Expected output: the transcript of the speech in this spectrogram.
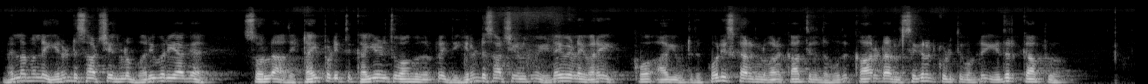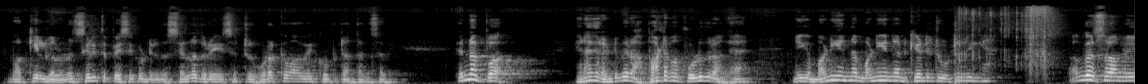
மெல்ல மெல்ல இரண்டு சாட்சியங்களும் வரி வரியாக சொல்ல அதை டைப் அடித்து கையெழுத்து வாங்குவதற்கு இந்த இரண்டு சாட்சிகளுக்கும் இடைவேளை வரை போ ஆகிவிட்டது. போலீஸ்காரர்கள் வர காத்திருந்த போது காரிடாரில் சிகரெட் குடித்து கொண்டு எதிர்காப்பு வக்கீல்களுடன் சிரித்து பேசிக்கொண்டிருந்த செல்லதுரையை சற்று உறக்கமாகவே கூப்பிட்டான் தங்கசாமி என்னப்பா? எனக்கு ரெண்டு பேரும் அப்பாட்டமாக பொழுகுறாங்க. நீங்கள் மணி என்ன மணி என்னன்னு கேட்டுட்டு விட்டுறீங்க? ரங்கசாமி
